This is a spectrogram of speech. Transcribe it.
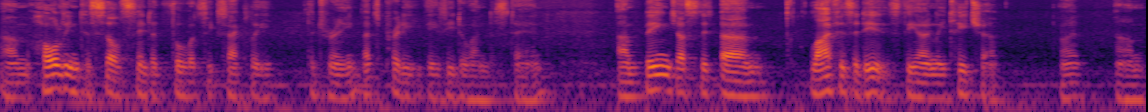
Um, holding to self-centered thoughts exactly the dream. That's pretty easy to understand. Um, being just the, um, life as it is, the only teacher, right? Um,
